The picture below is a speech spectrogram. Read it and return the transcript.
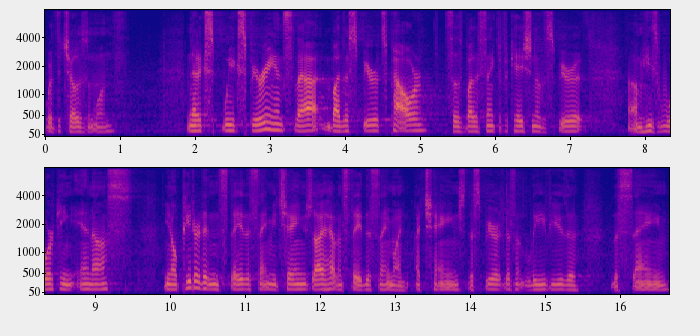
We're the chosen ones. And that ex- we experience that by the Spirit's power. It says by the sanctification of the Spirit. Um, he's working in us. You know, Peter didn't stay the same, he changed. I haven't stayed the same, I, I changed. The Spirit doesn't leave you the, the same.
